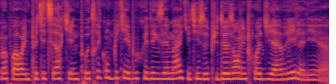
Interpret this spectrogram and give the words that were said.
moi, pour avoir une petite sœur qui a une peau très compliquée et beaucoup d'eczéma, qui utilise depuis deux ans les produits Avril, elle est, euh,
